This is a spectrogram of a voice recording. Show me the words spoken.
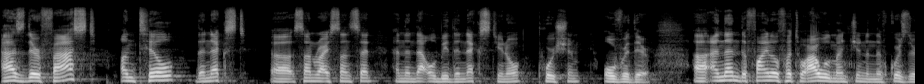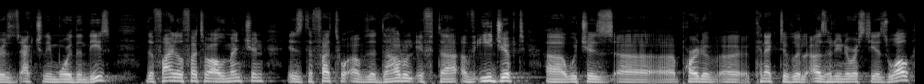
as their fast until the next uh, sunrise, sunset, and then that will be the next, you know, portion over there. Uh, and then the final fatwa I will mention, and of course there's actually more than these. The final fatwa I'll mention is the fatwa of the Darul Ifta of Egypt, uh, which is uh, part of uh, connected with Azhar University as well.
